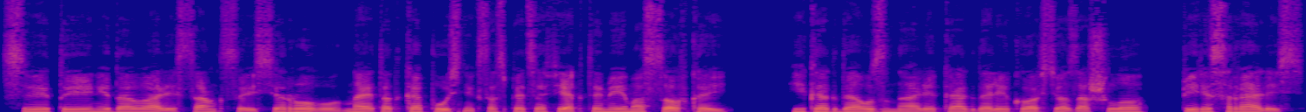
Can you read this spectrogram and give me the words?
Святые не давали санкции Серову на этот капустник со спецэффектами и массовкой. И когда узнали, как далеко все зашло, пересрались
